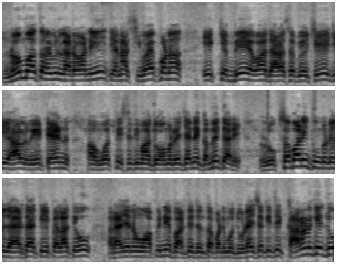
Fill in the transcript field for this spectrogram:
ન માત્ર અરવિંદ લાડવાની, તેના સિવાય પણ એક કે બે એવા ધારાસભ્યો છે જે હાલ વેટ એન્ડ વોચની સ્થિતિમાં જોવા મળે છે અને ગમે ત્યારે લોકસભાની ચૂંટણીઓ જાહેર થાય તે પહેલાં તેઓ રાજીનામું આપીને ભારતીય જનતા પાર્ટીમાં જોડાઈ શકે છે. કારણ કે જો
